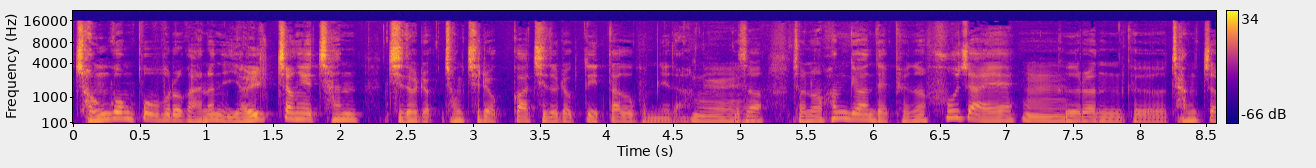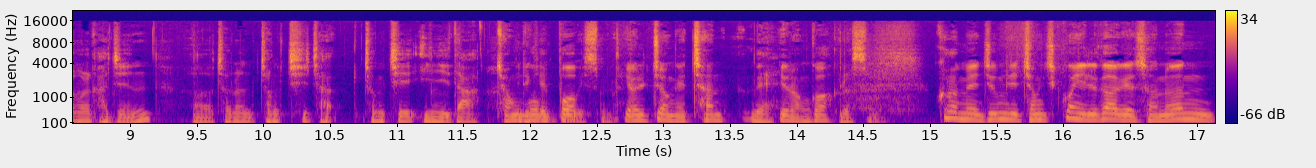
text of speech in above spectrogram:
전공법으로 가는 열정에 찬 지도력, 정치력과 지도력도 있다고 봅니다. 네. 그래서 저는 황교안 대표는 후자의 음. 그런 그 장점을 가진 어, 저는 정치, 자, 정치인이다. 전공법, 있습니다. 열정에 찬 네. 이런 거. 그렇습니다. 그러면 지금 이제 정치권 일각에서는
